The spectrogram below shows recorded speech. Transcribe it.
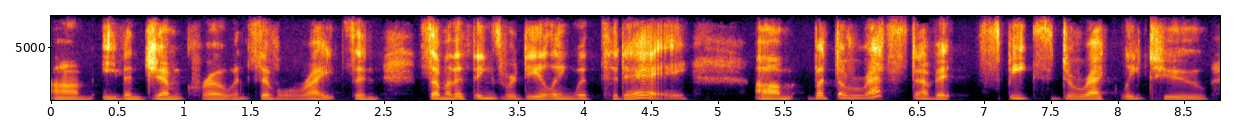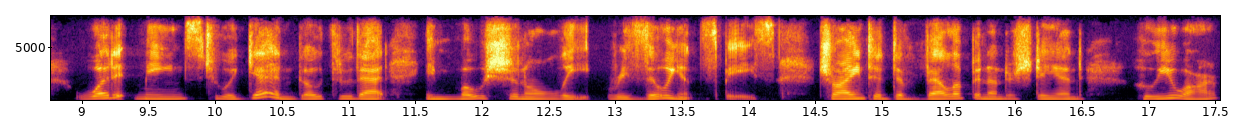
um, even Jim Crow and civil rights, and some of the things we're dealing with today. Um, but the rest of it speaks directly to what it means to, again, go through that emotionally resilient space, trying to develop and understand who you are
